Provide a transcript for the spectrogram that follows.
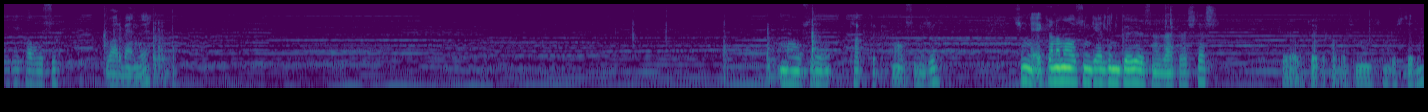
USB kablosu var bende. Mouse'u taktık mouse'umuzu. Şimdi ekrana mouse'un geldiğini görüyorsunuz arkadaşlar. Şöyle bu tövbe kablosu mouse'unu göstereyim.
